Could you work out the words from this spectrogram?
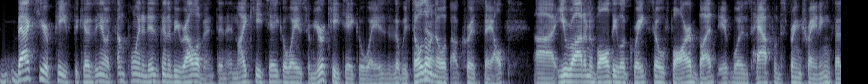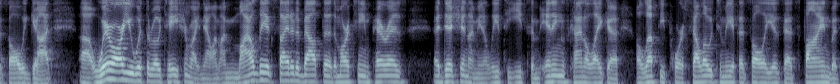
back to your piece, because you know at some point it is going to be relevant, and, and my key takeaways from your key takeaways is that we still don't know about Chris Sale. Uh, Erod and Eovaldi look great so far, but it was half of spring training. So that's all we got. Uh, where are you with the rotation right now? I'm, I'm mildly excited about the the Martin Perez addition. I mean, at least he eats some innings, kind of like a, a lefty Porcello to me. If that's all he is, that's fine. But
